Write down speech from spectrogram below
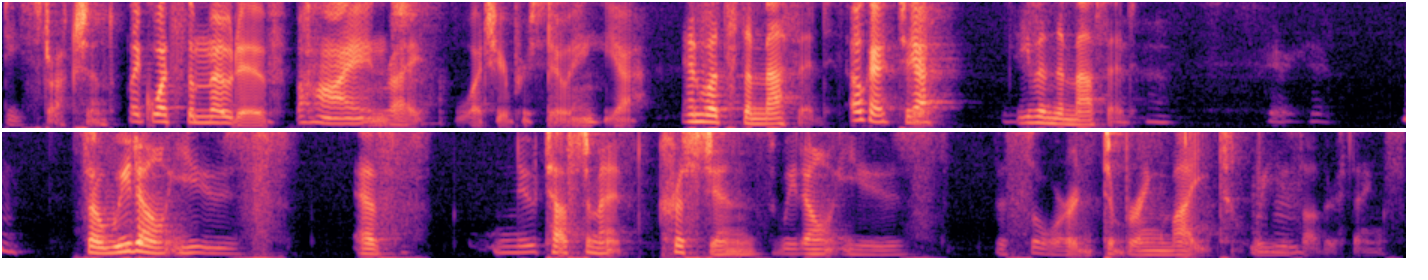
destruction. Like, what's the motive behind Right. what you're pursuing? Yeah. And what's the method? Okay. Too. Yeah. Even the method. Mm-hmm. So we don't use, as New Testament Christians, we don't use the sword to bring might. We use other things.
